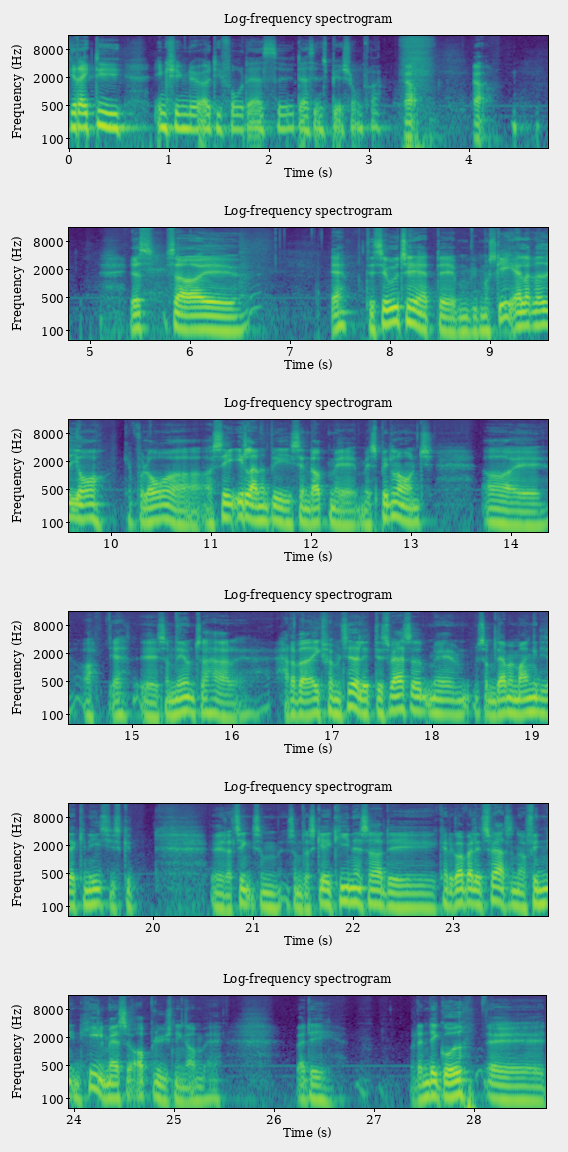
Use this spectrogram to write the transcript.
de rigtige ingeniører, de får deres, øh, deres inspiration fra. Ja, ja. Yes, så øh, ja, det ser ud til, at øh, vi måske allerede i år kan få lov at, at se et eller andet blive sendt op med, med spin launch. Og, øh, og ja, øh, som nævnt, så har, har der været eksperimenteret lidt. Desværre, så med, som der er med mange af de der kinesiske øh, eller ting, som, som der sker i Kina, så det, kan det godt være lidt svært sådan at finde en hel masse oplysning om, hvad, hvad det, hvordan det er gået. Øh,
